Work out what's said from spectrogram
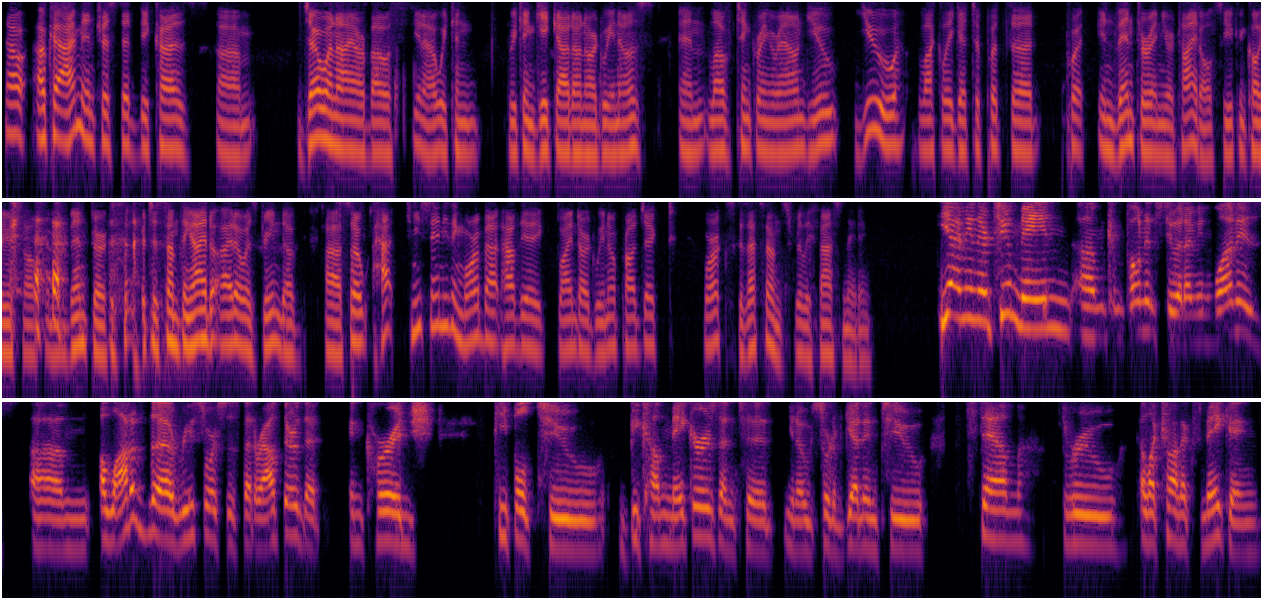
Oh, okay. I'm interested because um, Joe and I are both, you know, we can we can geek out on Arduinos and love tinkering around. You you luckily get to put the put inventor in your title, so you can call yourself an inventor, which is something I'd I'd always dreamed of. Uh, so, how, can you say anything more about how the Blind Arduino project works? Because that sounds really fascinating. Yeah, I mean, there are two main um, components to it. I mean, one is um, a lot of the resources that are out there that encourage people to become makers and to, you know, sort of get into STEM through electronics making.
